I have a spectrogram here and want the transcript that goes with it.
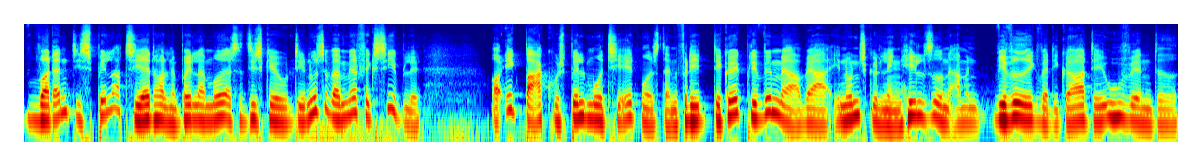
hvordan de spiller tier 1-holdene på en eller anden måde. Altså, de, skal jo, de er nødt til at være mere fleksible, og ikke bare kunne spille mod tier 1-modstand. Fordi det kan jo ikke blive ved med at være en undskyldning hele tiden. Jamen, vi ved ikke, hvad de gør, det er uventet.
